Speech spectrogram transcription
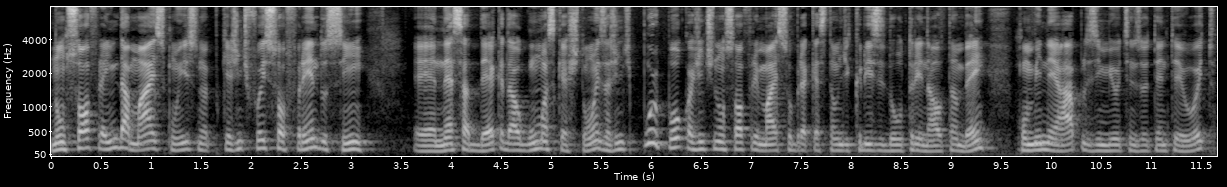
não sofre ainda mais com isso, né? porque a gente foi sofrendo sim é, nessa década algumas questões, a gente por pouco a gente não sofre mais sobre a questão de crise doutrinal também, com Minneapolis em 1888.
